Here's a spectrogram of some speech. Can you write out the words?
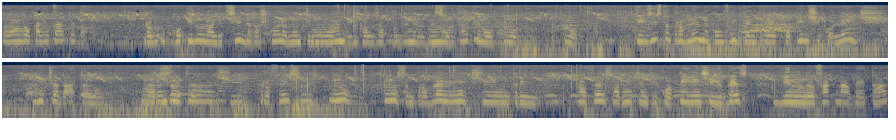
În localitate, da. Pro- copilul a lipsit de la școală în ultimul an din cauza problemelor de sănătate? Nu, nu, nu. Există probleme, conflicte între copil și colegi, Niciodată nu. dar nu, între sunt, uh, copil și profesori? Nu, nu sunt probleme nici între profesori, nici între copii. Ei se iubesc, vin, fac naveta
